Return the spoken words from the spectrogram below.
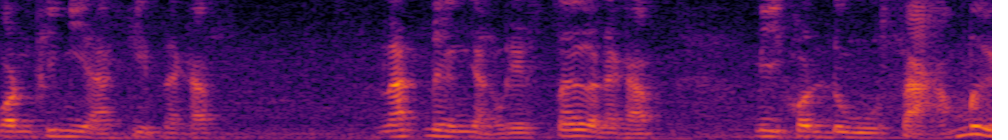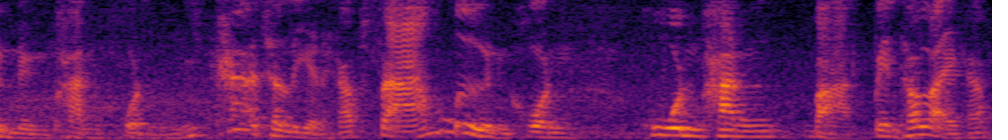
บอลพรีเมียร์อังกฤษนะครับ นัดหนึ่งอย่างเลสเตอร์นะครับ มีคนดู 31,000 คนนี่ค่าเฉลี่ยนะครับ 30,000 คนคูณพันบาทเป็นเท่าไหร่ครับ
